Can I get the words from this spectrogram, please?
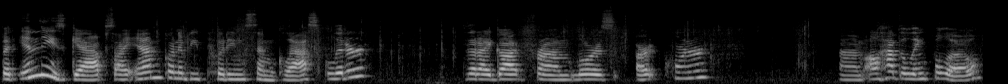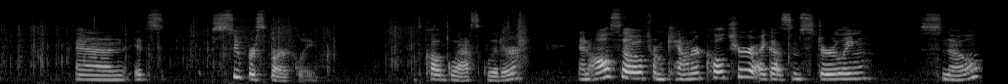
But in these gaps, I am going to be putting some glass glitter that I got from Laura's Art Corner. Um, I'll have the link below, and it's super sparkly. It's called glass glitter. And also from Counterculture, I got some sterling snow,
